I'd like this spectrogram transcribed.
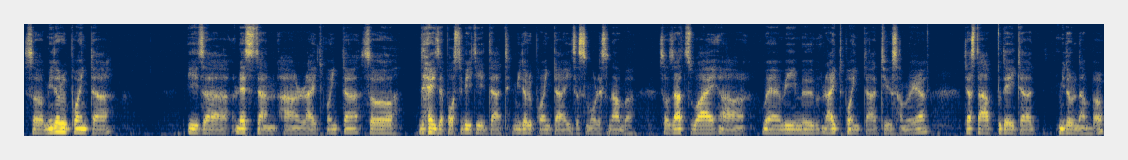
so middle pointer is uh, less than a right pointer. So there is a possibility that middle pointer is the smallest number. So that's why uh, when we move right pointer to somewhere, just update a middle number,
